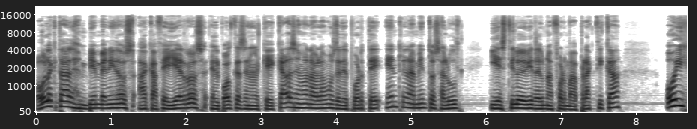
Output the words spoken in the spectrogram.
Hola, ¿qué tal? Bienvenidos a Café Hierros, el podcast en el que cada semana hablamos de deporte, entrenamiento, salud y estilo de vida de una forma práctica. Hoy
